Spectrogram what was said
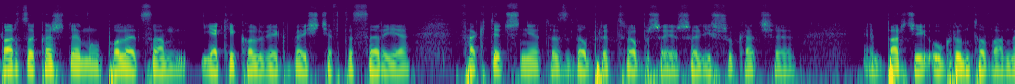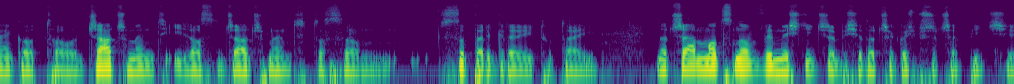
bardzo każdemu polecam jakiekolwiek wejście w tę serię. Faktycznie to jest dobry trop, że jeżeli szukacie bardziej ugruntowanego, to Judgment i Lost Judgment to są super gry i tutaj no trzeba mocno wymyślić, żeby się do czegoś przyczepić e,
